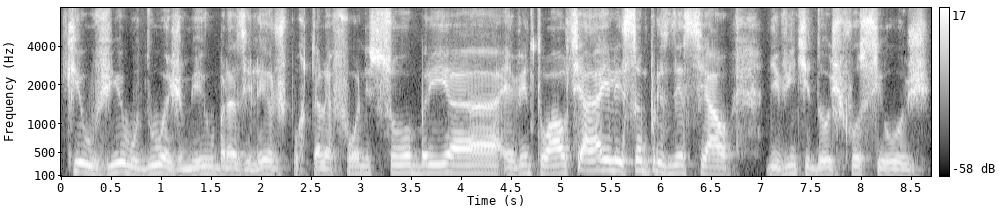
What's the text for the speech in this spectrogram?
que ouviu duas mil brasileiros por telefone sobre a eventual, se a eleição presidencial de 22 fosse hoje,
